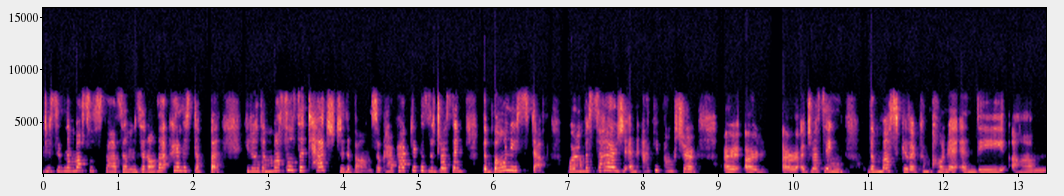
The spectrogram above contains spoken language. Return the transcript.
reducing the muscle spasms and all that kind of stuff. But you know, the muscles attached to the bones. So chiropractic is addressing the bony stuff, where a massage and acupuncture are are are addressing the muscular component and the um,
